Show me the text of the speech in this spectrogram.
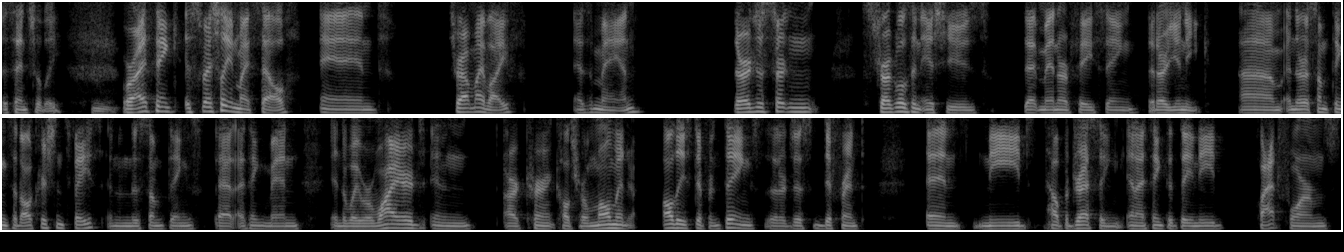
essentially. Hmm. Where I think, especially in myself and throughout my life as a man, there are just certain struggles and issues that men are facing that are unique. Um, and there are some things that all Christians face, and then there's some things that I think men, in the way we're wired, in our current cultural moment, all these different things that are just different and need help addressing. And I think that they need platforms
